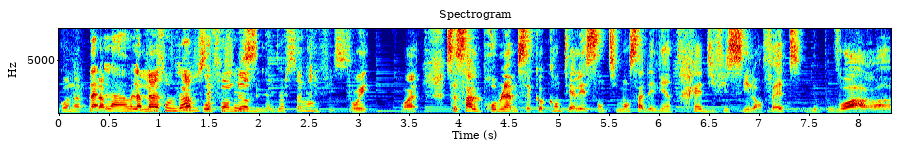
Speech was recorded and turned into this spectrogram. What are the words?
qu'on appelle La- la- la profondeur la du profondeur sacrifice, du- sacrifice. oui, ouais. C'est ça le problème, c'est que quand il y a les sentiments, ça devient très difficile en fait de pouvoir euh,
